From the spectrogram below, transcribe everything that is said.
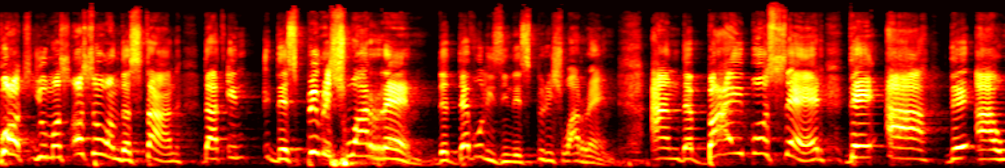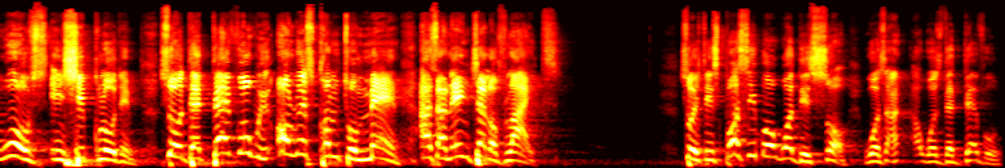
But you must also understand that in the spiritual realm, the devil is in the spiritual realm. And the Bible said they are they are wolves in sheep clothing. So the devil will always come to men as an angel of light. So it is possible what they saw was, was the devil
